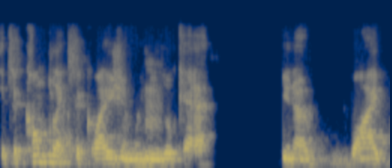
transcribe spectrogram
it's a complex equation when mm. you look at, you know, why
